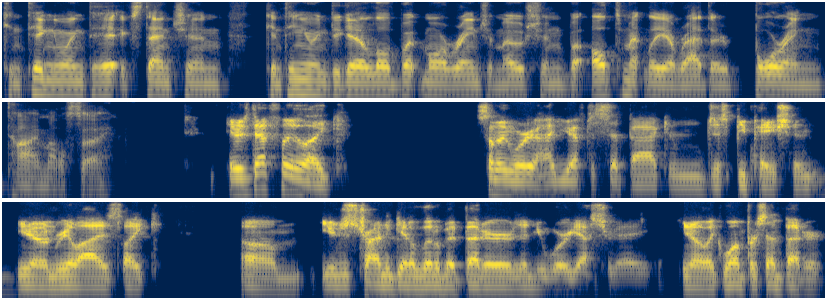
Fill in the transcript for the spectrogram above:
continuing to hit extension, continuing to get a little bit more range of motion, but ultimately a rather boring time, I'll say. It was definitely like something where you have to sit back and just be patient, you know, and realize like um, you're just trying to get a little bit better than you were yesterday, you know, like 1% better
